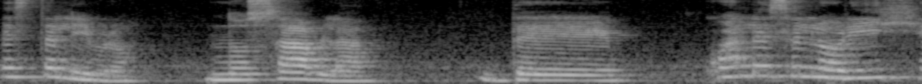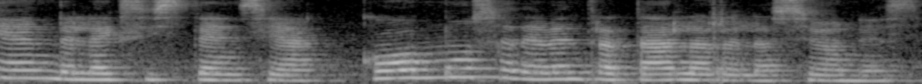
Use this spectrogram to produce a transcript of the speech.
Este libro nos habla de cuál es el origen de la existencia, cómo se deben tratar las relaciones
